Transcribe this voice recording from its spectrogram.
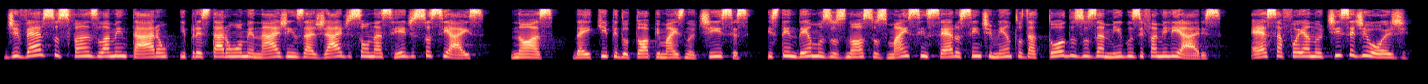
Diversos fãs lamentaram e prestaram homenagens a Jadson nas redes sociais. Nós, da equipe do Top Mais Notícias, estendemos os nossos mais sinceros sentimentos a todos os amigos e familiares. Essa foi a notícia de hoje.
